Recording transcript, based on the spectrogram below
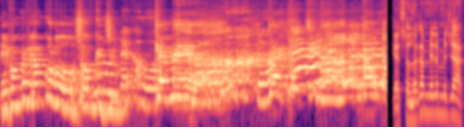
এই ফর্মটা ফিল আপ করব সবকিছু। দেখাবো। ক্যামেরা। कैसा लगा मेरा मजाक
